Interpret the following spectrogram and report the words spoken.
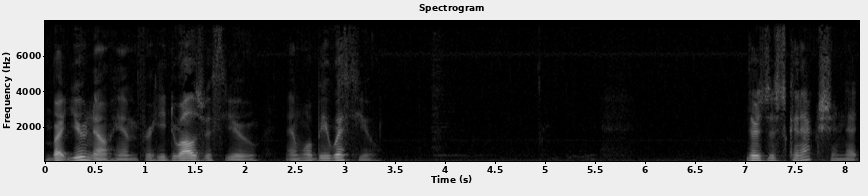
But you know him, for he dwells with you and will be with you. There's this connection that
